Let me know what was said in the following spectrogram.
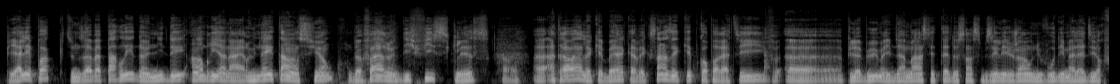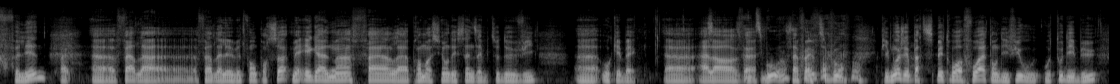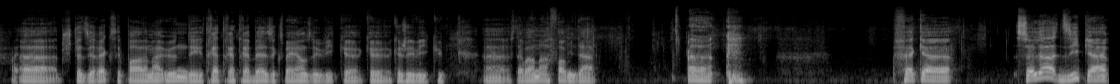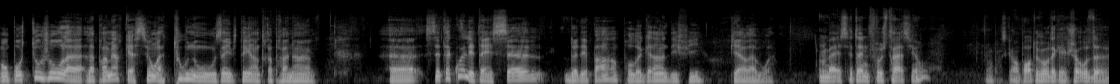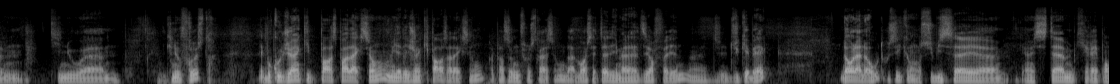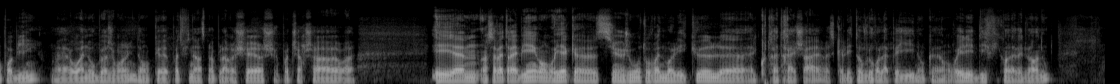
Puis à l'époque, tu nous avais parlé d'une idée embryonnaire, une intention de faire un défi cycliste Ah ouais. euh, à travers le Québec avec 100 équipes corporatives. Euh, puis le but, mais évidemment, c'était de sensibiliser les gens au niveau des maladies orphelines, Ouais. euh, faire, de la, faire de la levée de fonds pour ça, mais également faire la promotion des saines habitudes de vie au Québec. Euh, alors, Ça fait un euh, petit bout, hein? ça fait un petit bout. Puis moi, j'ai participé trois fois à ton défi au, au tout début. Ouais. Euh, je te dirais que c'est probablement une des très, très, très belles expériences de vie que, que, que j'ai vécues. Euh, C'était vraiment formidable. Fait que, cela dit, Pierre, on pose toujours la, la première question à tous nos invités entrepreneurs. C'était quoi l'étincelle de départ pour le grand défi Pierre Lavoie? Ben, c'était une frustration. Parce qu'on part toujours de quelque chose qui, nous, euh, qui nous frustre. Il y a beaucoup de gens qui passent pas à l'action, mais il y a des gens qui passent à l'action à partir d'une frustration. Ben, moi, c'était des maladies orphelines euh, du, Québec, dont la nôtre aussi, qu'on subissait euh, un système qui répond pas bien euh, à nos besoins. Donc, pas de financement pour la recherche, pas de chercheurs. Et euh, on savait très bien qu'on voyait que si un jour on trouverait une molécule, euh, elle coûterait très cher. Est-ce que l'État voudra la payer? Donc, euh, on voyait les défis qu'on avait devant nous.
